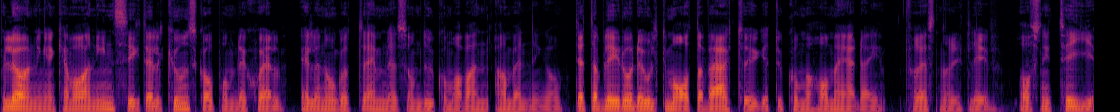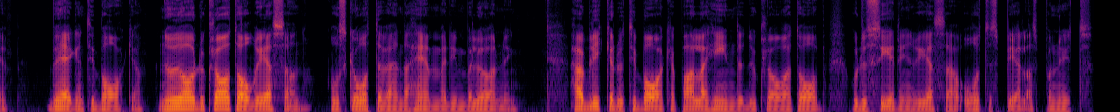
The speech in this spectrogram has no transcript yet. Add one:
Belöningen kan vara en insikt eller kunskap om dig själv eller något ämne som du kommer ha användning av. Detta blir då det ultimata verktyget du kommer ha med dig för resten av ditt liv. Avsnitt 10. Vägen tillbaka. Nu har du klarat av resan och ska återvända hem med din belöning. Här blickar du tillbaka på alla hinder du klarat av och du ser din resa återspelas på nytt.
